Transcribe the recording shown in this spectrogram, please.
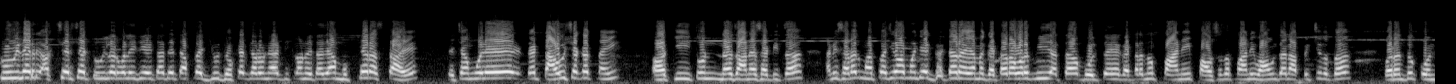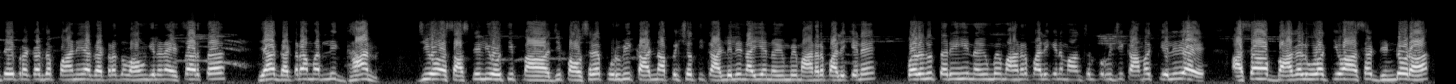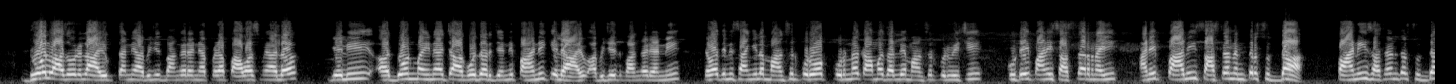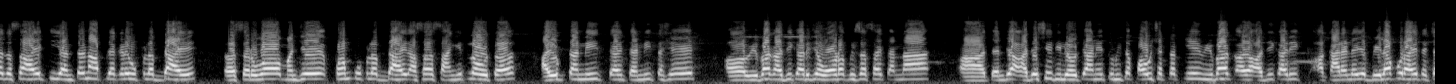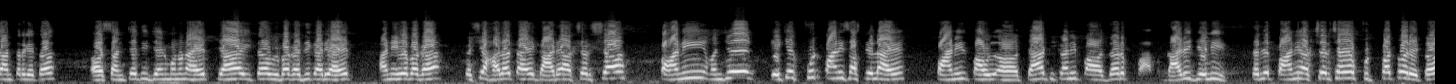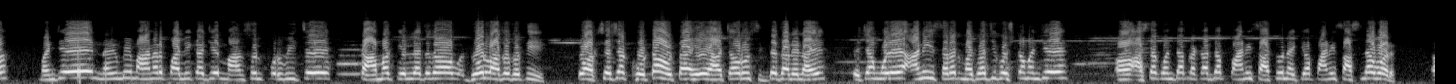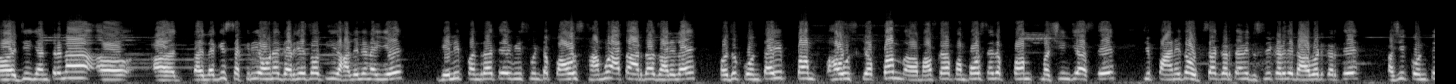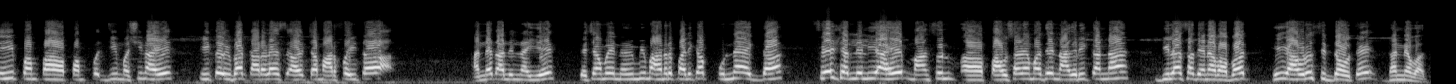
टू व्हीलर अक्षरशः टू व्हीलर वाले जे येतात ते आपला जीव धोक्यात घालून या ठिकाणी येतात. हा मुख्य रस्ता आहे. त्याच्यामुळे ते टाळू शकत नाही. की इथून न जाण्यासाठीचं. आणि सर्वात महत्वाची बाब म्हणजे गटर आहे. गटारावरच मी आता बोलतोय. या गटारातून पाणी पावसाचं पाणी वाहून जाणं अपेक्षित होतं. परंतु कोणत्याही प्रकारचं पाणी या गटारातून वाहून गेलं नाही. याचा अर्थ या गटारामधली घाण जी साचलेली होती जी पावसाळ्यापूर्वी काढणं अपेक्षित होती काढलेली नाहीये नवी मुंबई महानगरपालिकेने. परंतु तरीही नवी मुंबई महानगरपालिकेने मान्सून पूर्वीची कामं केलेली आहे. असा बागलबुवा किंवा असा ढिंडोरा ढोल वाजवलेला आयुक्तांनी अभिजित बांगर यांनी आपल्याला पावास मिळालं. गेली दोन महिन्याच्या अगोदर ज्यांनी पाहणी केली आयु- अभिजित बांगर यांनी तेव्हा त्यांनी सांगितलं मान्सून पूर्व पूर्ण कामं झाली मान्सूनपूर्वीची. कुठेही पाणी साचणार नाही. आणि पाणी साचल्यानंतर सुद्धा पाणी साचल्यानंतर सुद्धा जसं आहे की यंत्रणा आपल्याकडे उपलब्ध आहे. सर्व म्हणजे पंप उपलब्ध आहेत असं सांगितलं होतं. आयुक्तांनी त्यांनी तसे विभाग अधिकारी जे वॉर्ड ऑफिसर्स आहेत त्यांना त्यांचे आदेशही दिले होते. आणि तुम्ही तर पाहू शकता की विभाग अधिकारी कार्यालय जे बेलापूर आहे त्याच्या अंतर्गत अ, संचेती जैन म्हणून आहेत. त्या इथं विभाग अधिकारी आहेत. आणि हे बघा कशी हालत आहे. गाड्या अक्षरशः पाणी म्हणजे एक एक फूट पाणी साचलेलं आहे. पाणी पाऊ त्या ठिकाणी जर गाडी गेली तर ते पाणी अक्षरशः या फुटपाथवर येतं. म्हणजे नवी मुंबई महानगरपालिका जे मान्सून पूर्वीचे कामं केलेल्या त्याचा ढोल वाजत होती तो अक्षरशः खोटा होता. हे याच्यावरून सिद्ध झालेला आहे. त्याच्यामुळे आणि सर्वात महत्वाची गोष्ट म्हणजे असा कोणत्या प्रकारचं पाणी साचू नये किंवा पाणी साचल्यावर जी यंत्रणा लगेच सक्रिय होणं गरजेचं ती झालेली नाहीये. गेली पंधरा ते वीस मिनिटं पाऊस थांबून आता अर्धा झालेला आहे. परंतु कोणताही पंप हाऊस किंवा पंप माफ करा पंप हाऊस नाही तर पंप मशीन जी असते जी पाण्याचा उपसा करते आणि दुसरीकडे ते डायव्हर्ट करते अशी कोणतीही पंप पंप जी मशीन आहे ती इथं विभाग कार्यालयाच्या मार्फत इथं आणण्यात आलेली नाहीये. त्याच्यामुळे नवी महानगरपालिका पुन्हा एकदा फेल ठरलेली आहे. मान्सून पावसाळ्यामध्ये नागरिकांना दिलासा देण्याबाबत हे यावरून सिद्ध होते. धन्यवाद.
